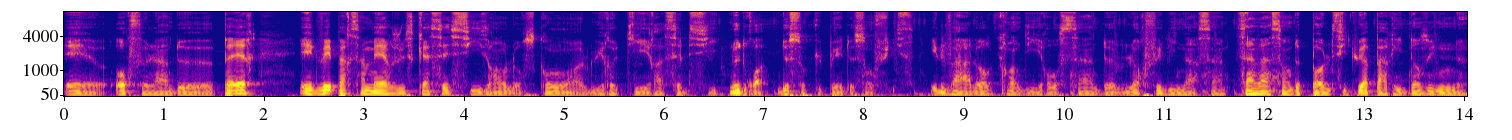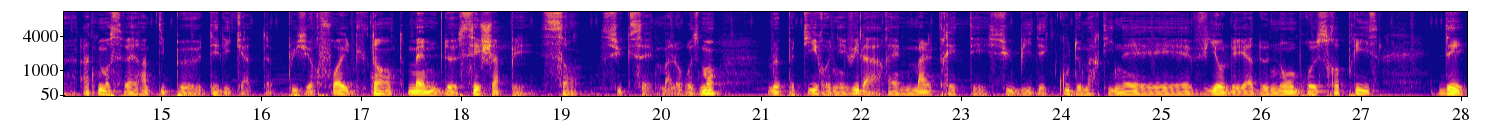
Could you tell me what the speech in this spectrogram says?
est orphelin de père élevé par sa mère jusqu'à ses 6 ans lorsqu'on lui retire à celle-ci le droit de s'occuper de son fils. Il va alors grandir au sein de l'orphelinat Saint-Vincent de Paul situé à Paris dans une atmosphère un petit peu délicate. Plusieurs fois il tente même de s'échapper sans succès. Malheureusement, le petit René Villard est maltraité, subit des coups de martinet et est violé à de nombreuses reprises dès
